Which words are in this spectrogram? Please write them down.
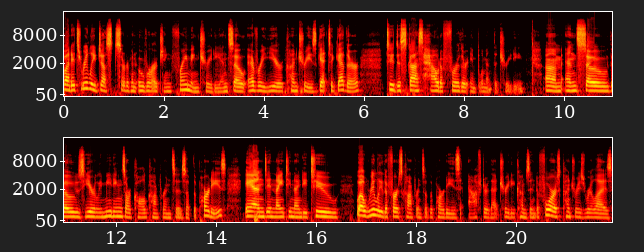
but it's really just sort of an overarching framing treaty. And so every year, countries get together to discuss how to further implement the treaty. Um, and so those yearly meetings are called conferences of the parties. And in 1992, well, really, the first conference of the parties after that treaty comes into force, countries realize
